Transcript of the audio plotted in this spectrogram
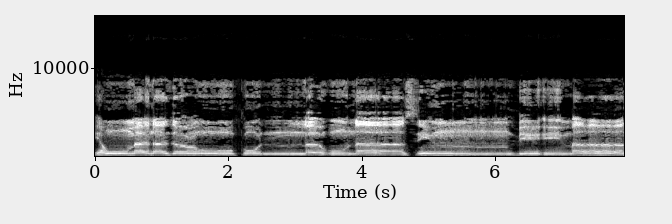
يوم ندعو كل أناس بإمامهم.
